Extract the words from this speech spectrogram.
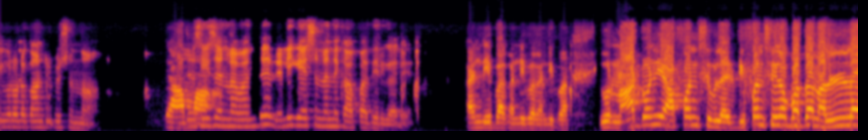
இவரோட கான்ட்ரிபியூஷன் தான். இந்த சீசன்ல வந்து ரெலிகேஷன்ல இருந்து காப்பாத்திருக்காரு. கண்டிப்பா கண்டிப்பா கண்டிப்பா. இவர் நாட் ஒன்லி அஃபென்சிவ்ல டிஃபென்சிவ்ல பார்த்தா நல்லா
